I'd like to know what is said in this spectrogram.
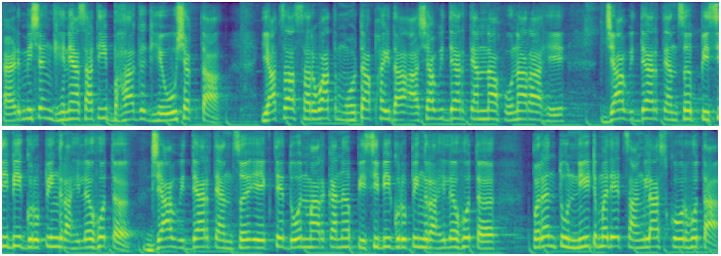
ॲडमिशन घेण्यासाठी भाग घेऊ शकता. याचा सर्वात मोठा फायदा अशा विद्यार्थ्यांना होणार आहे ज्या विद्यार्थ्यांचं पी सी बी ग्रुपिंग राहिलं होतं. ज्या विद्यार्थ्यांचं एक ते दोन मार्कानं पी सी बी ग्रुपिंग राहिलं होतं परंतु नीटमध्ये चांगला स्कोर होता.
